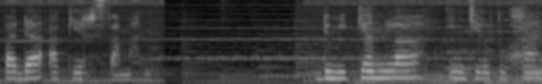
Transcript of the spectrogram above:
pada akhir zaman. Demikianlah Injil Tuhan.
